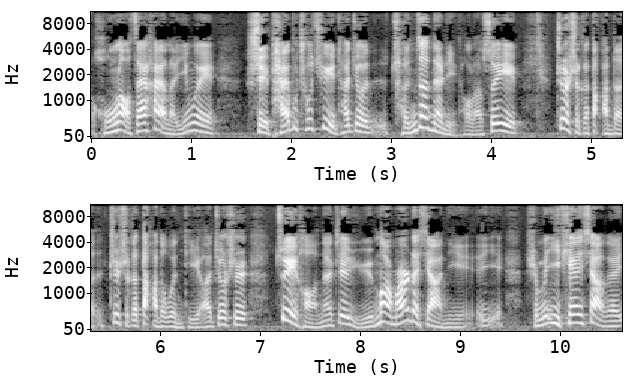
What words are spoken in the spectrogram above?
洪涝灾害了，因为。水排不出去，它就存在那里头了，所以这是个大的，这是个大的问题啊！就是最好呢，这雨慢慢的下，你什么一天下个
